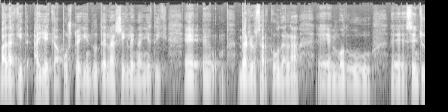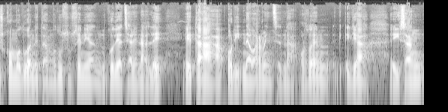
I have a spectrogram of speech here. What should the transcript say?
Badakit haiek aposto egin dutela siglen gainetik e, e, berriozarko udala e, modu e, zentzuzko moduan eta modu zuzenean kudeatzearen alde eta hori nabarmentzen da. Orduan ja e, izan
